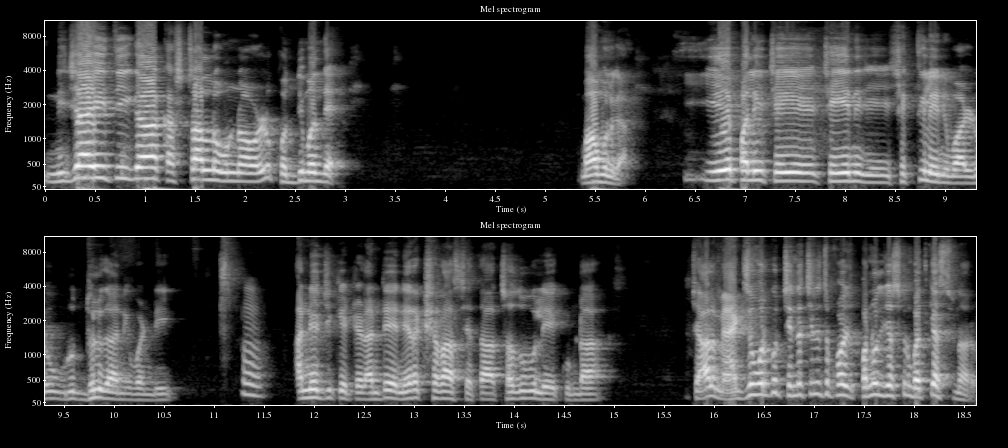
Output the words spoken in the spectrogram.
నిజాయితీగా కష్టాల్లో ఉన్నవాళ్ళు కొద్దిమందే. మామూలుగా. ఏ పని చేయ చేయని శక్తి లేని వాళ్ళు వృద్ధులు కానివ్వండి అన్ఎడ్యుకేటెడ్ అంటే నిరక్షరాస్యత చదువు లేకుండా చాలా మ్యాక్సిమం వరకు చిన్న చిన్న పనులు చేసుకుని బతికేస్తున్నారు.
